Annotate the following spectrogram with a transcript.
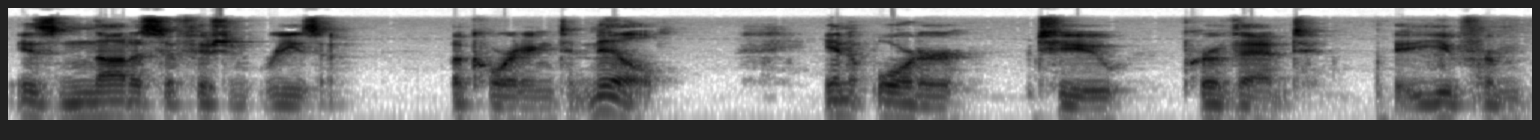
is not a sufficient reason, according to Mill, in order to prevent you from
